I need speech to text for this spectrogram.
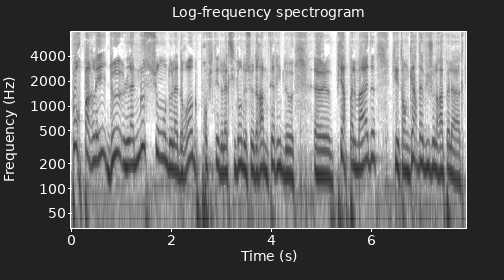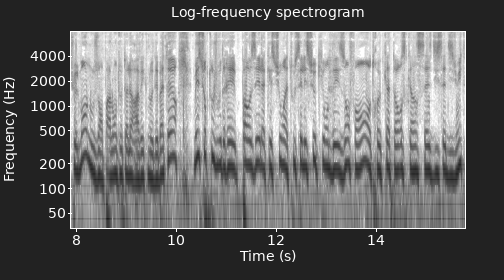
pour parler de la notion de la drogue. Profiter de l'accident de ce drame terrible de euh, Pierre Palmade, qui est en garde à vue, je le rappelle actuellement. Nous en parlons tout à l'heure avec nos débatteurs. Mais surtout, je voudrais poser la question à tous celles et ceux qui ont des enfants entre 14, 15, 16, 17, 18.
